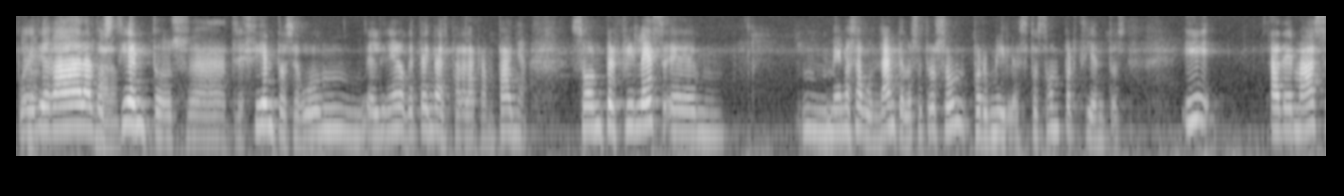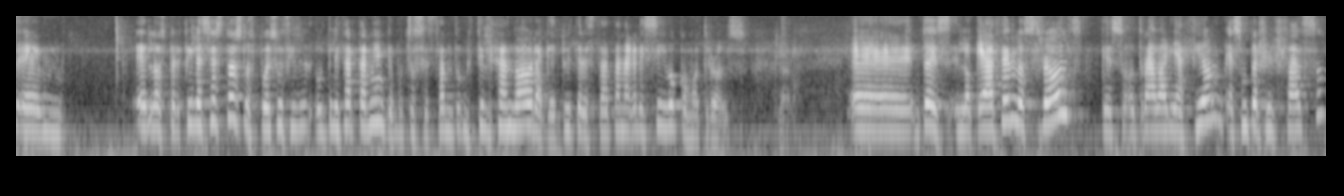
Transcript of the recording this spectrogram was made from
Puede llegar a 200, a 300, según el dinero que tengas para la campaña. Son perfiles em, menos abundantes, los otros son por miles, estos son por cientos. Y además, em, eh, los perfiles estos los puedes utilizar también, que muchos están utilizando ahora, que Twitter está tan agresivo, como trolls. Eh, entonces, lo que hacen los trolls, que es otra variación, que es un perfil falso,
